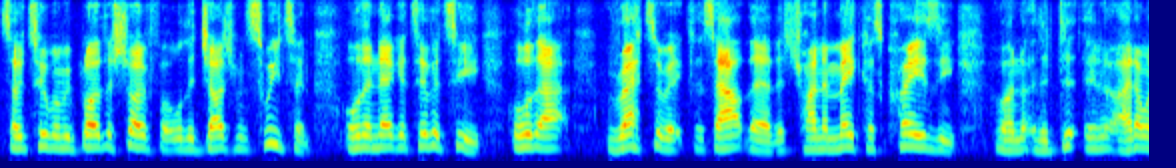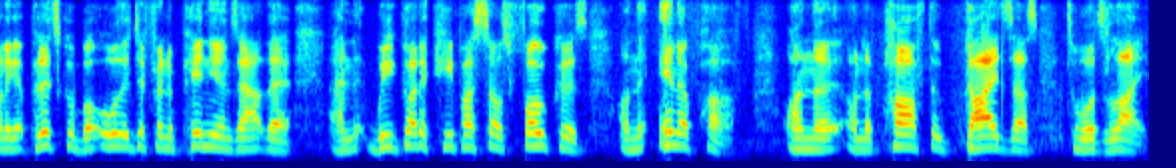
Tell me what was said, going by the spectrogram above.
So too when we blow the shofar, all the judgments sweeten, all the negativity, all that rhetoric that's out there that's trying to make us crazy. I don't want to get political, but all the different opinions out there. And we've got to keep ourselves focused on the inner path on the on the path that guides us towards light.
